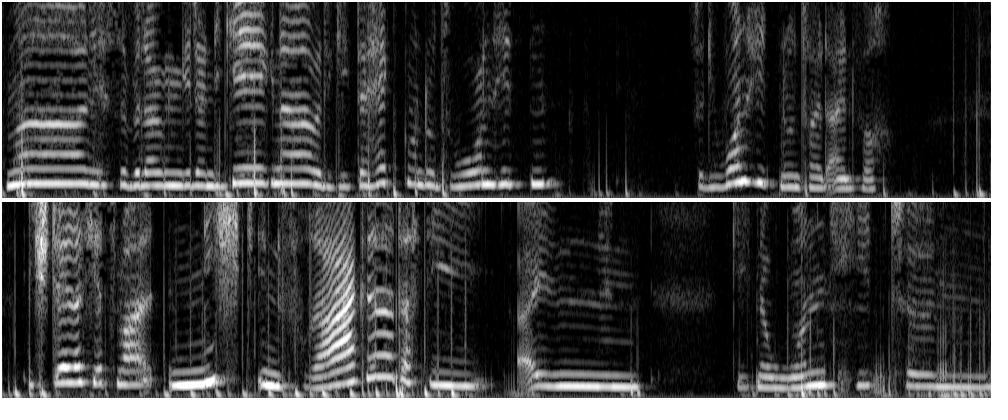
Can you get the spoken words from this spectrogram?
Mal, die erste Belagerung geht an die Gegner, weil die Gegner hacken und uns one-hitten. So, die one-hitten uns halt einfach. Ich stelle das jetzt mal nicht in Frage, dass die einen Gegner one-hitten.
